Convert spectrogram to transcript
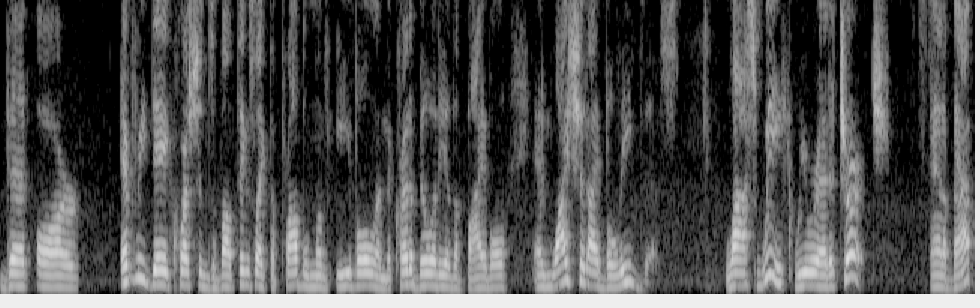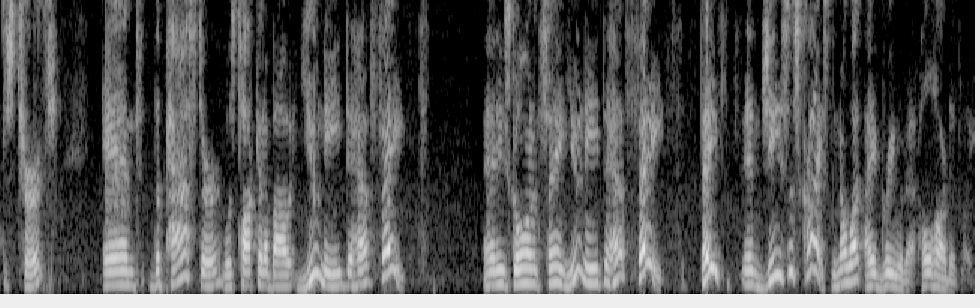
that are everyday questions about things like the problem of evil and the credibility of the Bible and why should I believe this? Last week we were at a church, at a Baptist church, and the pastor was talking about you need to have faith. And he's going and saying, You need to have faith. Faith in Jesus Christ. You know what? I agree with that wholeheartedly.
